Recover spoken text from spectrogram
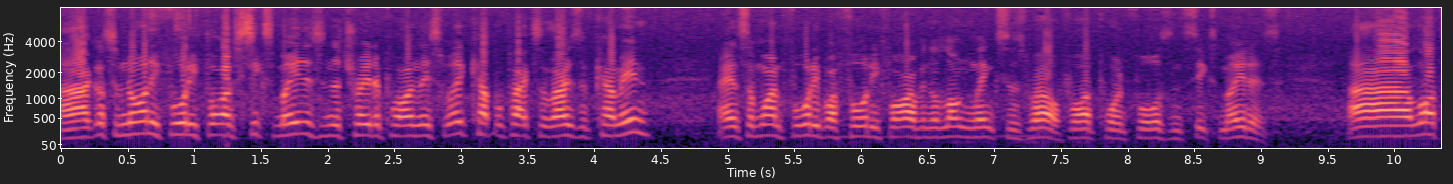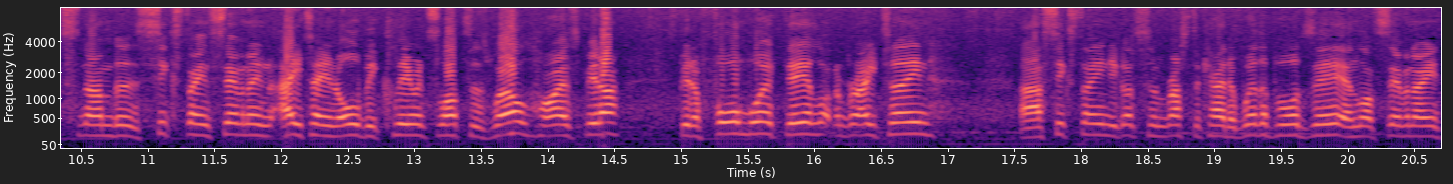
Uh, got some 90 45 6 metres in the treated pine this week. couple packs of those have come in. And some 140 by 45 in the long lengths as well, 5.4s and 6 metres. Uh, lots numbers 16, 17, 18 all be clearance lots as well. Highest bidder. Bit of form work there, lot number 18. Uh, 16, you've got some rusticated weatherboards there, and lot 17,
